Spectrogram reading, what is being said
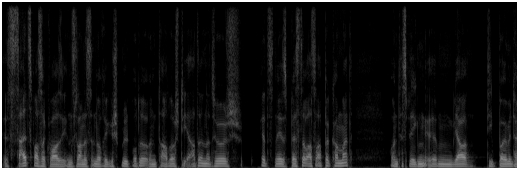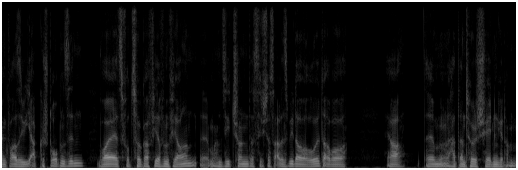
das Salzwasser quasi ins Landesinnere gespült wurde und dadurch die Erde natürlich jetzt nicht das beste Wasser abbekommen hat. Und deswegen, ähm, ja, die Bäume dann quasi wie abgestorben sind. War ja jetzt vor circa vier, fünf Jahren. Äh, man sieht schon, dass sich das alles wieder erholt, aber ja, ähm, hat natürlich Schäden genommen.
